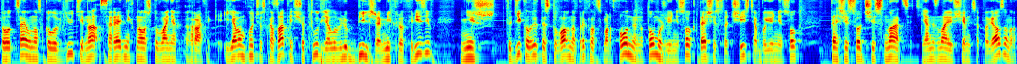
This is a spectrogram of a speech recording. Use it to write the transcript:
то це у нас Call of Duty на середніх налаштуваннях графіки. І я вам хочу сказати, що тут я ловлю більше мікрофрізів, ніж тоді, коли тестував, наприклад, смартфони на тому ж Unisoc T606 або Unisoc T616. Я не знаю, з чим це пов'язано.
